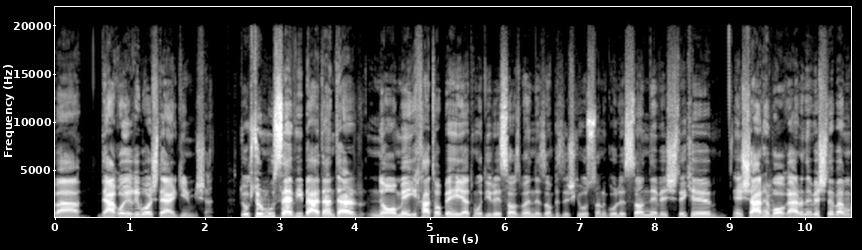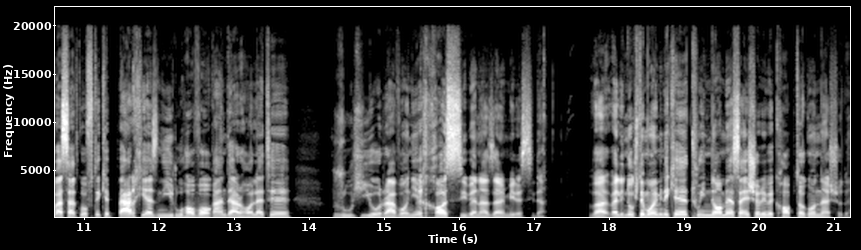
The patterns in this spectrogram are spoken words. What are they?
و دقایقی باش درگیر میشن. دکتر موسوی بعدا در نامه خطاب به هیئت مدیره سازمان نظام پزشکی استان گلستان نوشته که شرح واقعه رو نوشته و اون وسط گفته که برخی از نیروها واقعا در حالت روحی و روانی خاصی به نظر می رسیدن و ولی نکته مهم اینه که تو این نامه اصلا اشاره به کاپتاگون نشده.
